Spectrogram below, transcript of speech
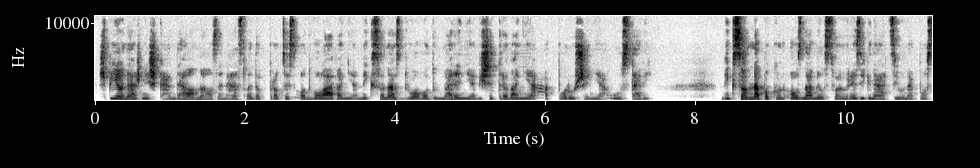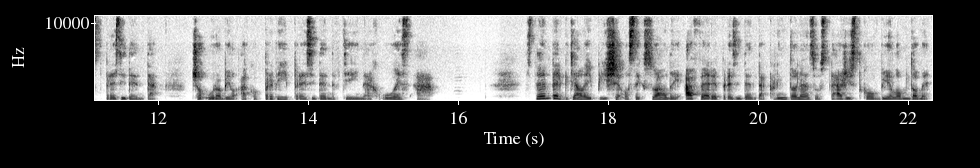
Špionážny škandál mal za následok proces odvolávania Nixona z dôvodu marenia vyšetrovania a porušenia ústavy. Nixon napokon oznámil svoju rezignáciu na post prezidenta, čo urobil ako prvý prezident v dejinách USA. Stenberg ďalej píše o sexuálnej afére prezidenta Clintona so stážistkou v Bielom dome,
